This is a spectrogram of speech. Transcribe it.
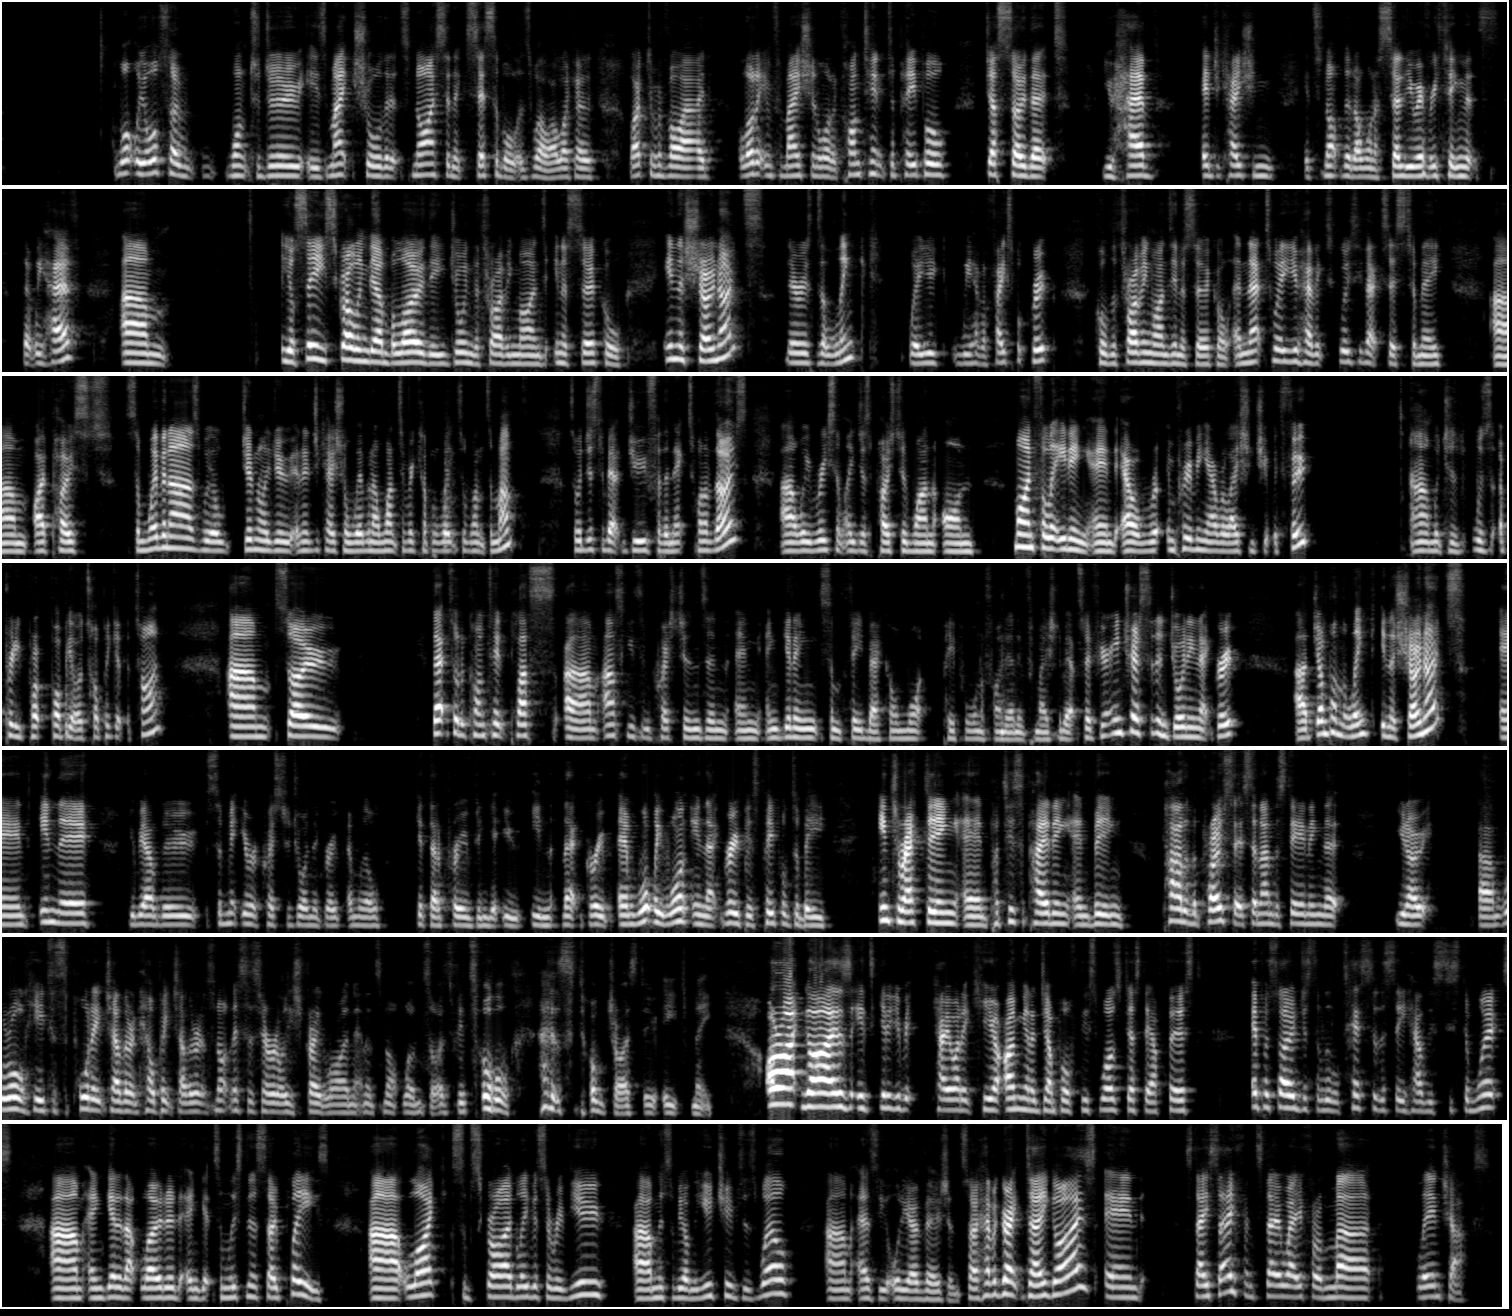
what we also want to do is make sure that it's nice and accessible as well. I like a like to provide a lot of information, a lot of content to people, just so that you have education. It's not that I want to sell you everything that's that we have. Um, you'll see scrolling down below the join the thriving minds inner circle in the show notes there is a link where you we have a facebook group called the thriving minds inner circle and that's where you have exclusive access to me um, i post some webinars we'll generally do an educational webinar once every couple of weeks or once a month so we're just about due for the next one of those uh, we recently just posted one on mindful eating and our improving our relationship with food um, which is, was a pretty po- popular topic at the time. Um, so that sort of content plus um, asking some questions and, and and getting some feedback on what people want to find out information about. So if you're interested in joining that group, uh, jump on the link in the show notes, and in there you'll be able to submit your request to join the group, and we'll get that approved and get you in that group. And what we want in that group is people to be interacting and participating and being part of the process and understanding that you know, um, we're all here to support each other and help each other. And it's not necessarily straight line and it's not one size fits all as dog tries to eat me. All right, guys, it's getting a bit chaotic here. I'm going to jump off. This was just our first episode, just a little tester to see how this system works um, and get it uploaded and get some listeners. So please uh, like, subscribe, leave us a review. Um, this will be on the YouTubes as well um, as the audio version. So have a great day, guys, and stay safe and stay away from uh, land sharks.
